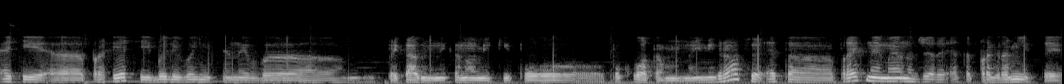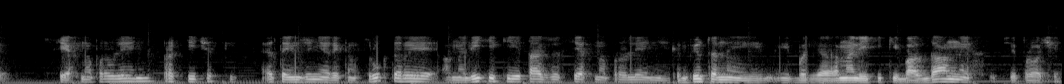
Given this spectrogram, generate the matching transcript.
эти э, профессии были вынесены в э, приказ Минэкономики по, по квотам на иммиграцию. Это проектные менеджеры, это программисты всех направлений практически. Это инженеры-конструкторы, аналитики также всех направлений, компьютерные и аналитики баз данных и все прочее.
